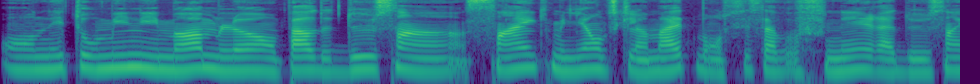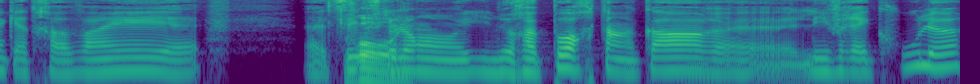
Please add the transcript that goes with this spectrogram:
on est au minimum, là, on parle de 205 millions du kilomètre. Bon, on sait que ça va finir à 280. euh, euh, tu sais, Oh, parce que là, on- ils nous reportent encore euh, les vrais coûts. Là.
